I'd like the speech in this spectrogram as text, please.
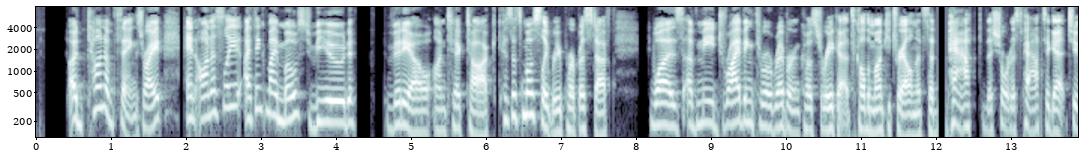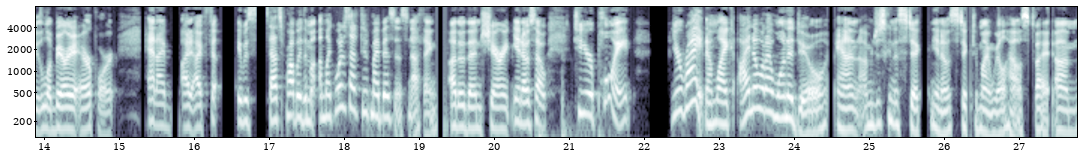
a ton of things, right? And honestly, I think my most viewed video on TikTok, because it's mostly repurposed stuff, was of me driving through a river in Costa Rica. It's called the Monkey Trail, and it's the path, the shortest path to get to Liberia Airport. And I, I, I felt it was that's probably the. I'm like, what does that do with my business? Nothing other than sharing, you know. So to your point, you're right. I'm like, I know what I want to do, and I'm just going to stick, you know, stick to my wheelhouse. But um,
